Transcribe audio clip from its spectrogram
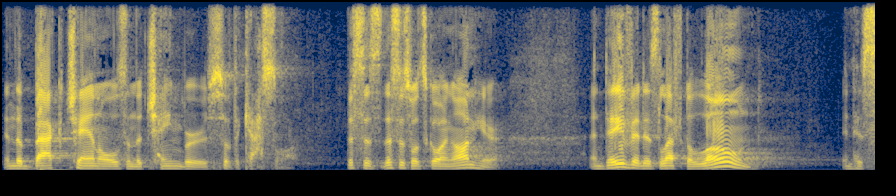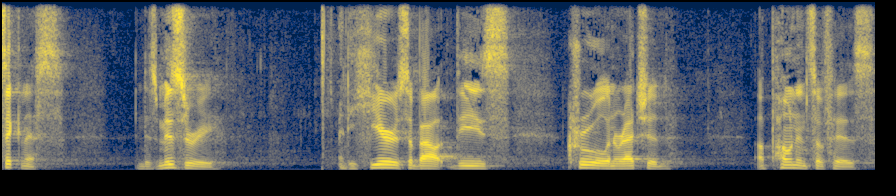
in the back channels and the chambers of the castle. This is, this is what's going on here. And David is left alone in his sickness and his misery. And he hears about these cruel and wretched opponents of his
